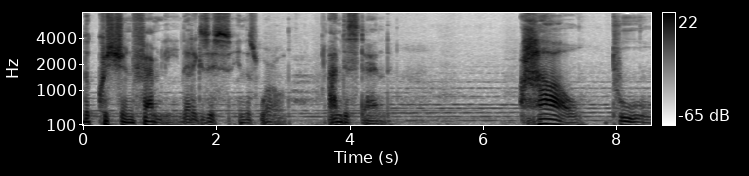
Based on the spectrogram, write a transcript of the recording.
the Christian family that exists in this world, understand how to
